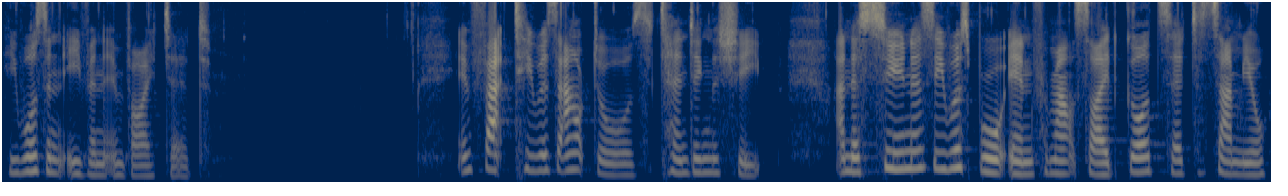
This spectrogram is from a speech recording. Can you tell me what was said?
He wasn't even invited. In fact, he was outdoors tending the sheep. And as soon as he was brought in from outside, God said to Samuel,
